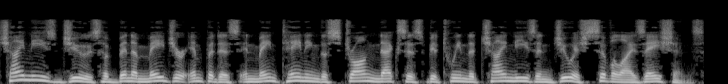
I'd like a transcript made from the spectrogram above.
Chinese Jews have been a major impetus in maintaining the strong nexus between the Chinese and Jewish civilizations.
